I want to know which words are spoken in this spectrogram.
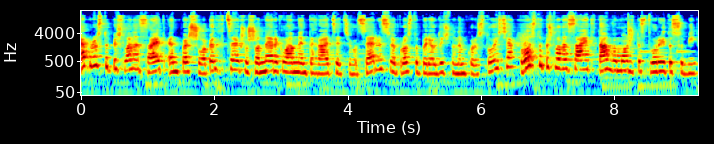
Я просто пішла на сайт NP Shopping. Це, якщо що, не рекламна інтеграція цього сервісу. Я просто періодично ним користуюся. Просто пішла на сайт. Там ви можете створити собі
